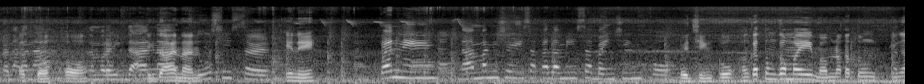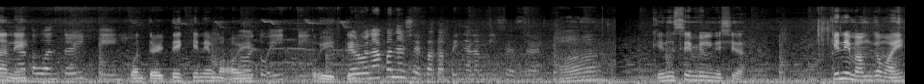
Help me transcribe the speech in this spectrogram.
Ka Ato, na. oo. Na mura higdaanan. Higdaanan. Dusi, sir. Kini, Kani, naman ni siya isa kalamisa, 25. 25. Ang katong gamay ma'am, nakatong ingani. Nga to 130. 130 kini maoy. 280. 280. Pero wala pa na siya pagkapin na lamisa, sir. Ah, 15 mil ni siya. Kini ma'am gamay.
